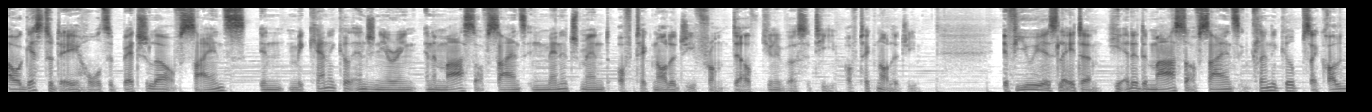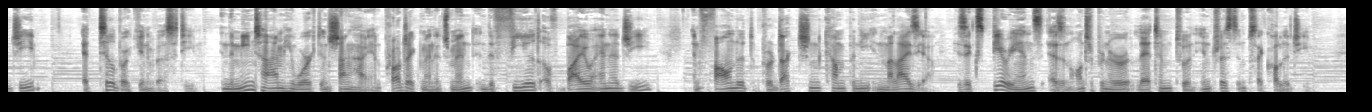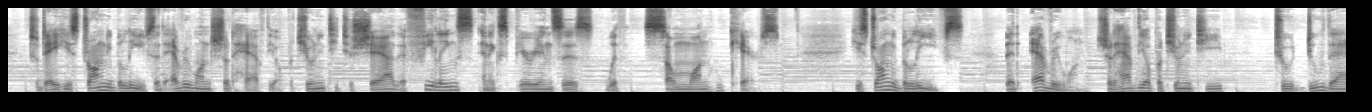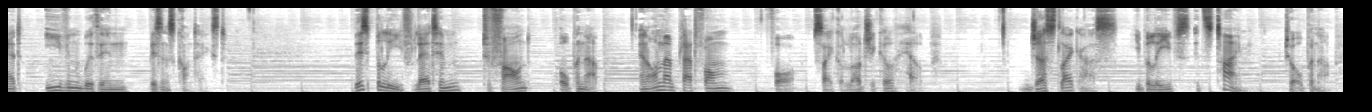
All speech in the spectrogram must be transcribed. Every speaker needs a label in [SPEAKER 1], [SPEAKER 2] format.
[SPEAKER 1] Our guest today holds a Bachelor of Science in Mechanical Engineering and a Master of Science in Management of Technology from Delft University of Technology. A few years later, he added a Master of Science in Clinical Psychology at Tilburg University. In the meantime, he worked in Shanghai in project management in the field of bioenergy and founded a production company in Malaysia. His experience as an entrepreneur led him to an interest in psychology. Today, he strongly believes that everyone should have the opportunity to share their feelings and experiences with someone who cares. He strongly believes that everyone should have the opportunity to do that even within business context. This belief led him to found Open Up, an online platform for psychological help. Just like us, he believes it's time to open up.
